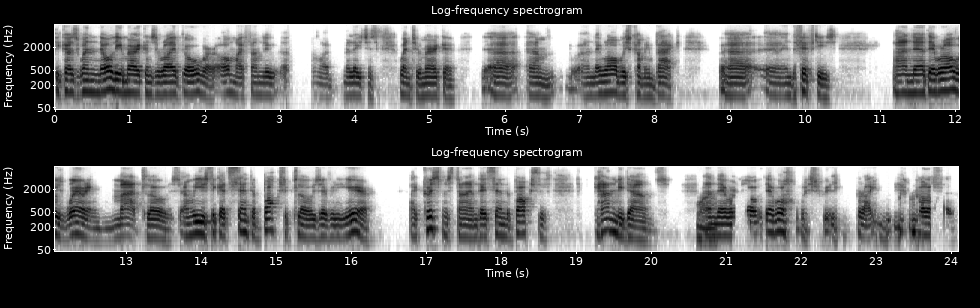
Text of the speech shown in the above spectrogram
because when all the Americans arrived over, all my family, uh, my relations went to America, uh, um, and they were always coming back uh, uh, in the fifties and uh, they were always wearing mad clothes. And we used to get sent a box of clothes every year at Christmas time, they'd send a box of hand me downs. Wow. And they were they were always really bright and colorful,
